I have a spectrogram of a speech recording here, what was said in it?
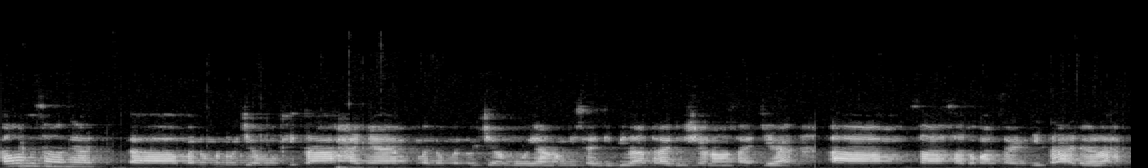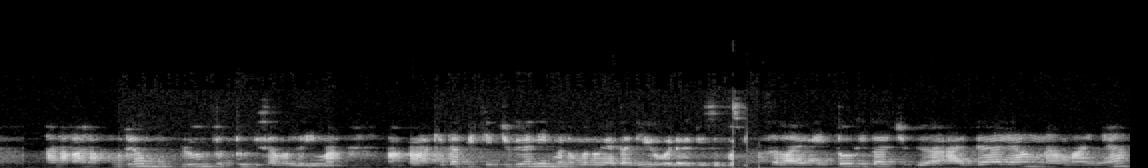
Kalau misalnya uh, menu-menu jamu kita hanya menu-menu jamu yang bisa dibilang tradisional saja, um, salah satu concern kita adalah anak-anak muda belum tentu bisa menerima. Maka kita bikin juga nih menu-menu yang tadi udah disebut. Selain itu kita juga ada yang namanya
